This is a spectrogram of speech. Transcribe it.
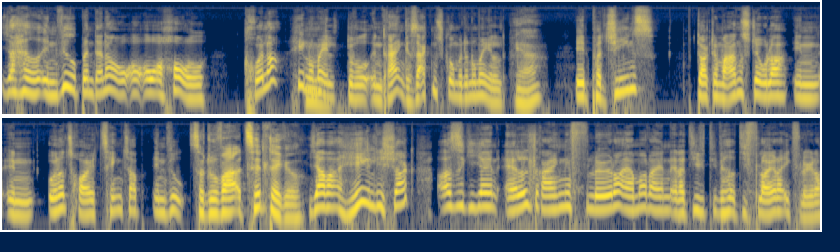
Jeg havde en hvid bandana over, over håret. Krøller, helt Mm. normalt. Du ved, en dreng kan sagtens gå med det normalt. Ja. Et par jeans, Dr. Martens støvler, en, en undertrøje, tanktop, en hvid. Så du var tildækket? Jeg var helt i chok, og så gik jeg ind, alle drengene fløjter af mig derinde, eller de, de, hvad hedder, de fløjter, ikke fløjter,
